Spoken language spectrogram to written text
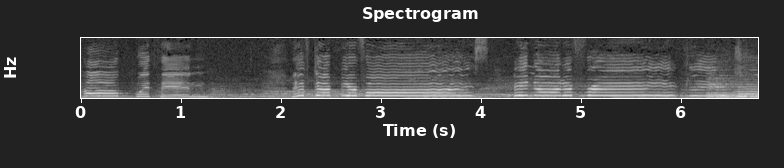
hope within. Lift up your voice, be not afraid.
